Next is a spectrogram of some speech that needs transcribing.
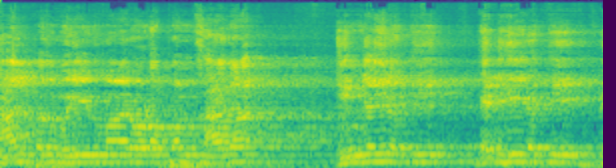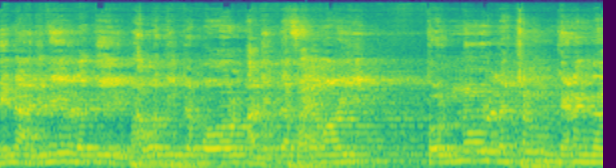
നാൽപ്പത് മുരീദുമാരോടൊപ്പം ഹാജ ഇന്ത്യയിലെത്തി ഡൽഹിയിലെത്തി പിന്നെ അജ്മീറിലെത്തി പ്രവർത്തിച്ചപ്പോൾ അതിന്റെ ഫലമായി തൊണ്ണൂറ് ലക്ഷം ജനങ്ങൾ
